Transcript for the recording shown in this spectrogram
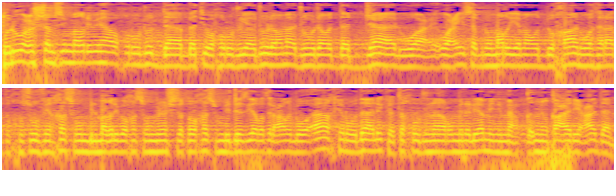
طلوع الشمس من مغربها وخروج الدابة وخروج ياجوج ومأجوج والدجال وعيسى بن مريم والدخان وثلاث خسوف خسف بالمغرب وخسف بالمشرق وخسف بجزيرة العرب وآخر ذلك تخرج نار من اليمن من قعر عدن.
